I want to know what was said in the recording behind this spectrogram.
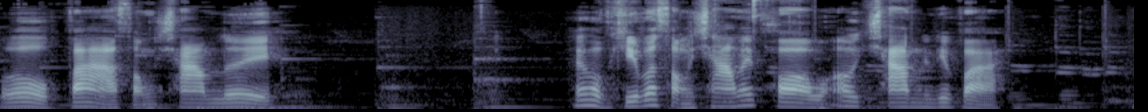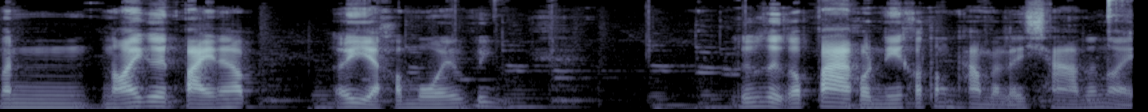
โอ้ป้าสองชามเลยให้ผมคิดว่าสองชามไม่พอผมเอาชามนึงดีกว่า มันน้อยเกินไปนะครับ เอ้ยอย่าขโมยวิ่งรู้สึกว่าป้าคนนี้เขาต้องทำอะไรชามสักหน่อย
